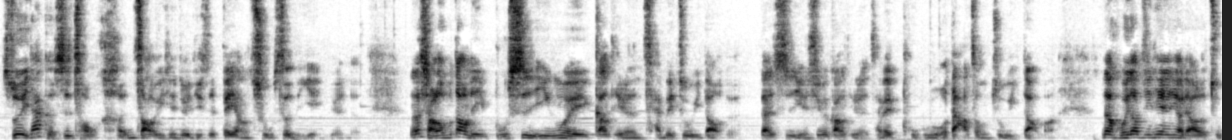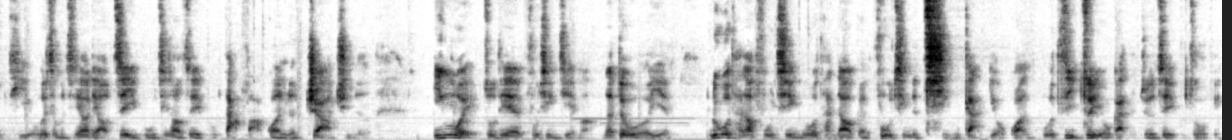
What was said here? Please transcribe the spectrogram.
所以他可是从很早以前就已经是非常出色的演员了。那小罗伯道尼不是因为钢铁人才被注意到的。但是也是因为钢铁人才被普罗大众注意到嘛。那回到今天要聊的主题，我为什么今天要聊这一部介绍这一部大法官的 Judge 呢？因为昨天父亲节嘛。那对我而言，如果谈到父亲，如果谈到跟父亲的情感有关，我自己最有感的就是这一部作品。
